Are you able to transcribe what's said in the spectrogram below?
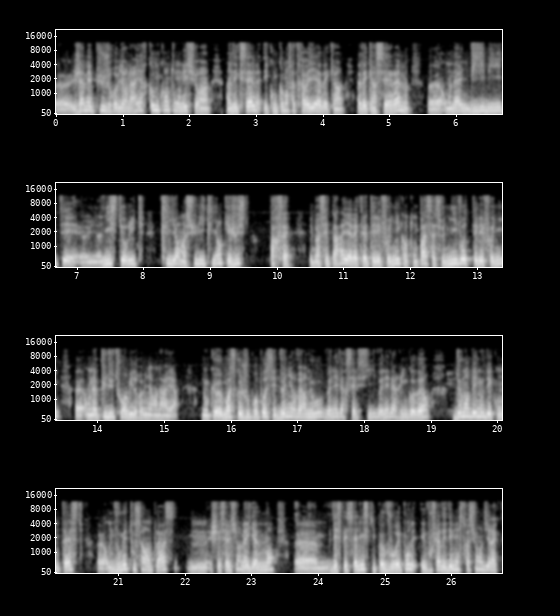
euh, jamais plus je reviens en arrière. Comme quand on est sur un, Excel et qu'on commence à travailler avec un, CRM, euh, on a une visibilité, un historique client, un suivi client qui est juste parfait. Et ben c'est pareil avec la téléphonie. Quand on passe à ce niveau de téléphonie, euh, on n'a plus du tout envie de revenir en arrière. Donc, euh, moi, ce que je vous propose, c'est de venir vers nous, venez vers celle-ci, venez vers Ringover, demandez-nous des comptes tests, euh, on vous met tout ça en place. Hum, chez celle-ci, on a également euh, des spécialistes qui peuvent vous répondre et vous faire des démonstrations en direct.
